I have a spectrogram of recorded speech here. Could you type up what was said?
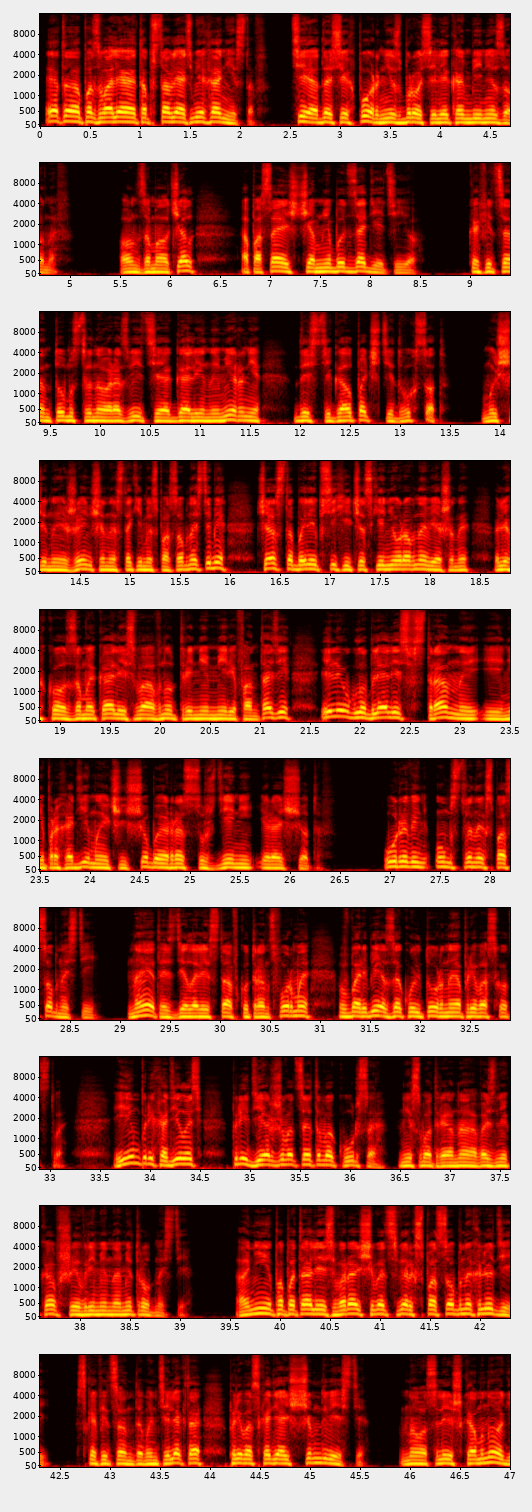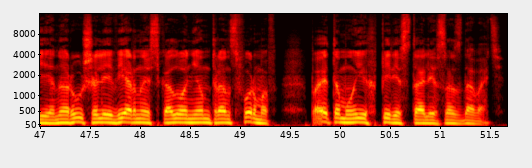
Это позволяет обставлять механистов. Те до сих пор не сбросили комбинезонов». Он замолчал, опасаясь чем-нибудь задеть ее. Коэффициент умственного развития Галины Мирни достигал почти двухсот. Мужчины и женщины с такими способностями часто были психически неуравновешены, легко замыкались во внутреннем мире фантазий или углублялись в странные и непроходимые чащобы рассуждений и расчетов. Уровень умственных способностей. На это сделали ставку трансформы в борьбе за культурное превосходство. Им приходилось придерживаться этого курса, несмотря на возникавшие временами трудности. Они попытались выращивать сверхспособных людей, с коэффициентом интеллекта, превосходящим 200. Но слишком многие нарушили верность колониям трансформов, поэтому их перестали создавать.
